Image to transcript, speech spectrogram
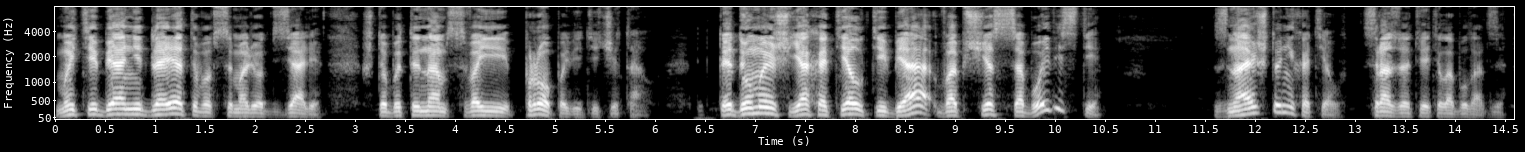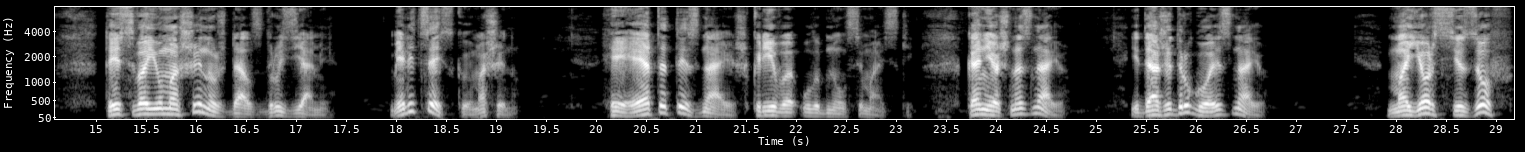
Мы тебя не для этого в самолет взяли, чтобы ты нам свои проповеди читал. Ты думаешь, я хотел тебя вообще с собой вести? Знаешь, что не хотел, сразу ответил Абуладзе. Ты свою машину ждал с друзьями. Милицейскую машину. И это ты знаешь, криво улыбнулся Майский. Конечно, знаю. И даже другое знаю. Майор Сизов,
